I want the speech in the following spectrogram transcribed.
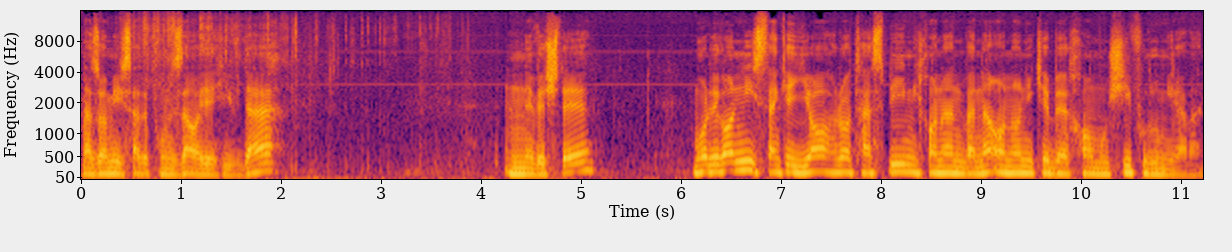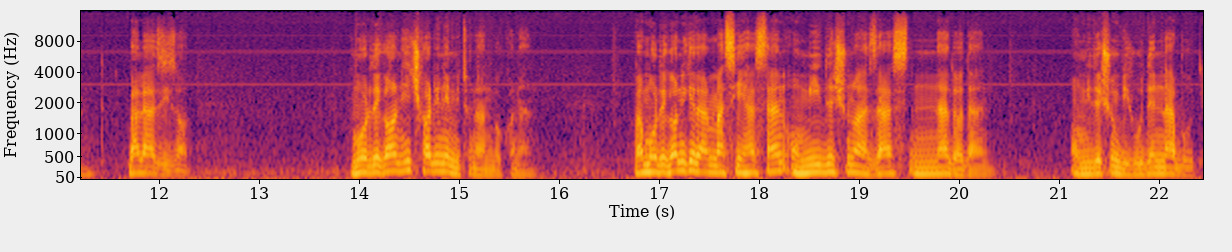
مزامیر 115 آیه 17 نوشته مردگان نیستند که یاه را تسبیح می‌خوانند و نه آنانی که به خاموشی فرو می‌روند. بله عزیزان. مردگان هیچ کاری نمی‌تونن بکنن. و مردگانی که در مسیح هستن امیدشون رو از دست ندادن. امیدشون بیهوده نبود.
